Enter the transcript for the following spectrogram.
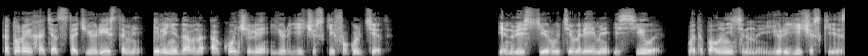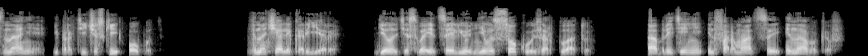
которые хотят стать юристами или недавно окончили юридический факультет. Инвестируйте время и силы в дополнительные юридические знания и практический опыт. В начале карьеры делайте своей целью не высокую зарплату, а обретение информации и навыков.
